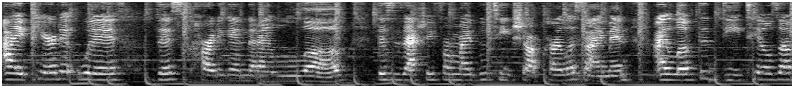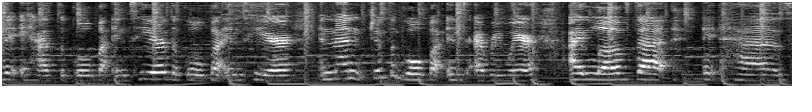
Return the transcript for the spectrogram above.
I paired it with this cardigan that i love. This is actually from my boutique shop carla simon. I love the details of it. It has the gold buttons here the gold buttons here and then just the gold buttons everywhere. I love that it has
